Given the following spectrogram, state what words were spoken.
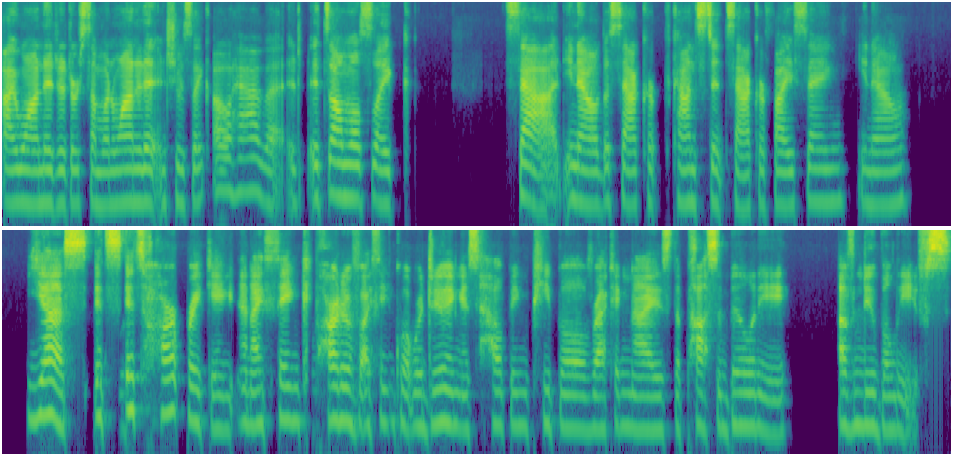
I wanted it or someone wanted it and she was like, "Oh, have it." it it's almost like sad, you know, the sacri- constant sacrificing, you know. Yes, it's it's heartbreaking and I think part of I think what we're doing is helping people recognize the possibility of new beliefs.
